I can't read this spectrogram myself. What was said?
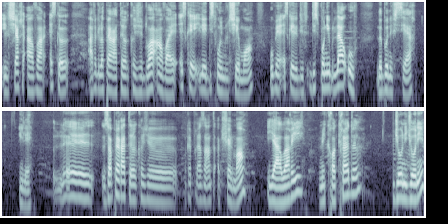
ils cherchent à voir est-ce que, avec l'opérateur que je dois envoyer, est-ce qu'il est disponible chez moi ou bien est-ce qu'il est disponible là où le bénéficiaire il est. Les opérateurs que je représente actuellement, il y a Wari, Microcred, Johnny Johnny.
